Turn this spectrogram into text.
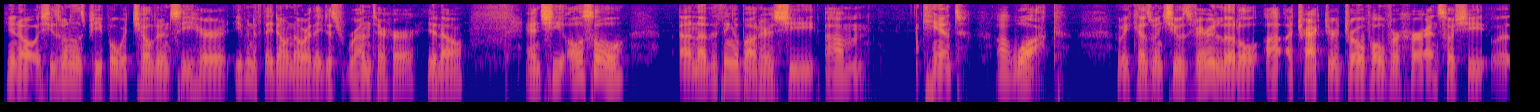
You know, she's one of those people where children see her, even if they don't know her, they just run to her. You know, and she also another thing about her is she um, can't uh, walk because when she was very little, uh, a tractor drove over her, and so she uh,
